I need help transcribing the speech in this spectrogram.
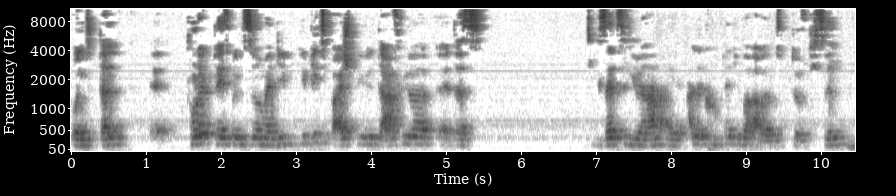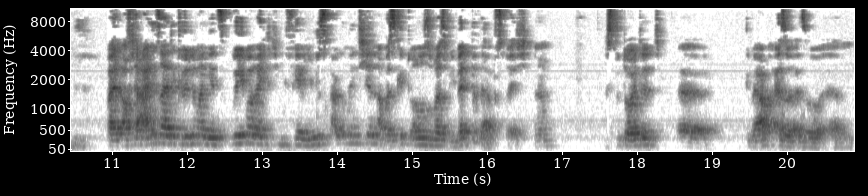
Und dann äh, Product Placement ist so mein Lieblingsbeispiel dafür, äh, dass die Gesetze, die wir haben, alle komplett überarbeitungsbedürftig sind. Weil auf der einen Seite könnte man jetzt urheberrechtlich mit Fair Use argumentieren, aber es gibt auch noch sowas wie Wettbewerbsrecht. Ne? Das bedeutet, äh, Gewerbe, also, also ähm,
